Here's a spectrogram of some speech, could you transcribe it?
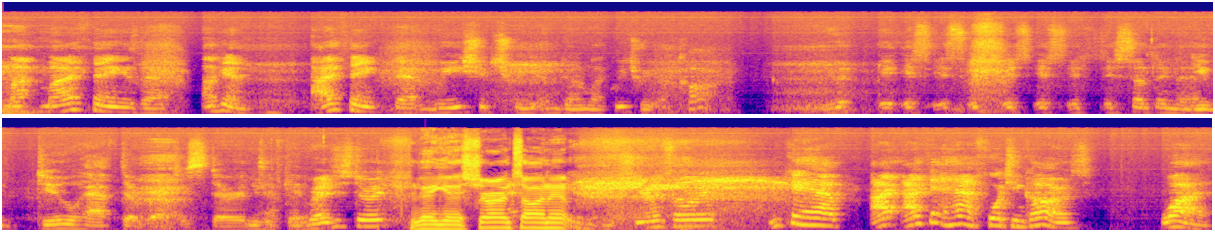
my my thing is that again, I think that we should treat a gun like we treat a car. You, it's, it's, it's, it's, it's, it's, it's something that you, You do have to register to have to get. register it, they get insurance on it. insurance on it. You can't have I, I can't have fourteen cars. Why?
